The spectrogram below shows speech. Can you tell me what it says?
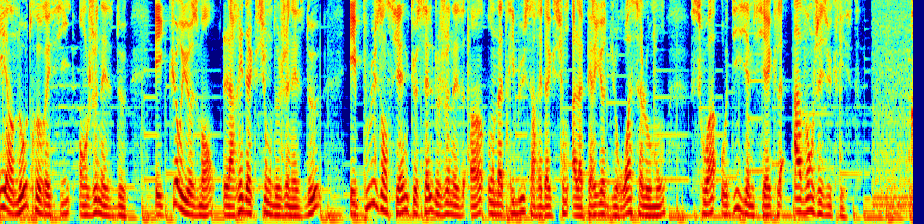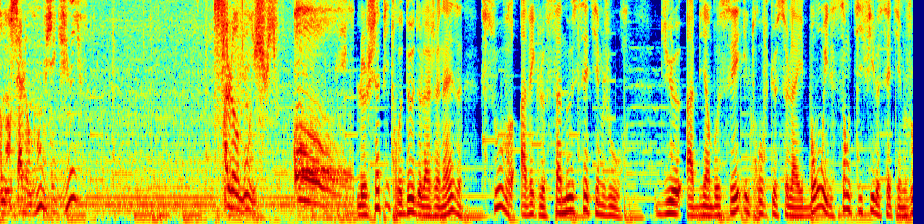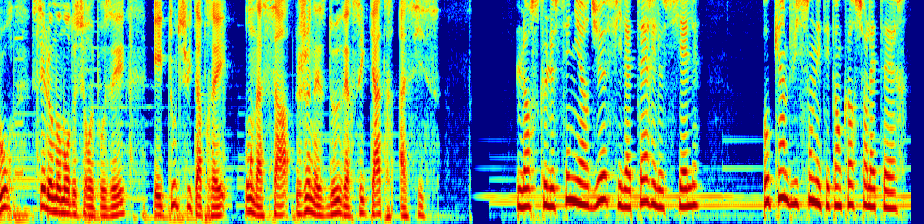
et un autre récit en Genèse 2. Et curieusement, la rédaction de Genèse 2 est plus ancienne que celle de Genèse 1, on attribue sa rédaction à la période du roi Salomon, soit au Xe siècle avant Jésus-Christ. Comment Salomon, vous êtes juif? Salomon est juif. Le chapitre 2 de la Genèse s'ouvre avec le fameux septième jour. Dieu a bien bossé, il trouve que cela est bon, il sanctifie le septième jour, c'est le moment de se reposer, et tout de suite après, on a ça, Genèse 2, versets 4 à 6. Lorsque le Seigneur Dieu fit la terre et le ciel, aucun buisson n'était encore sur la terre,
